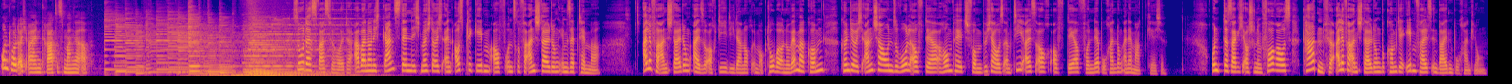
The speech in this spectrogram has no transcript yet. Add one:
und holt euch euren gratis Manga ab. So, das war's für heute. Aber noch nicht ganz, denn ich möchte euch einen Ausblick geben auf unsere Veranstaltung im September. Alle Veranstaltungen, also auch die, die dann noch im Oktober und November kommen, könnt ihr euch anschauen, sowohl auf der Homepage vom Bücherhaus am Tee als auch auf der von der Buchhandlung an der Marktkirche. Und das sage ich auch schon im Voraus, Karten für alle Veranstaltungen bekommt ihr ebenfalls in beiden Buchhandlungen.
